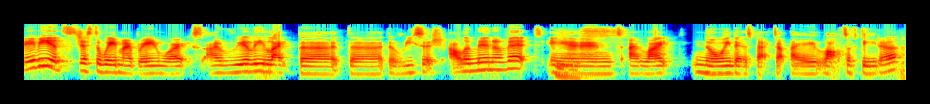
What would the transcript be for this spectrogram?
maybe it's just the way my brain works. I really like the the, the research element of it, and yes. I like knowing that it's backed up by lots of data.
